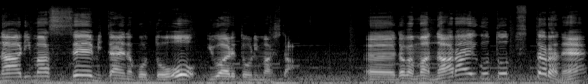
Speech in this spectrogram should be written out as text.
なりますせ、みたいなことを言われておりました。えー、だからまあ習い事っつったらね、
